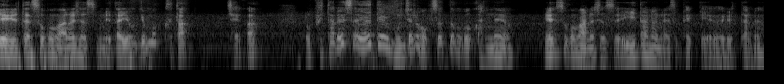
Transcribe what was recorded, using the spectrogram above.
예, 일단 수고 많으셨습니다. 여기 뭐 그닥 제가 로피타를 써야 될 문제는 없었던 것 같네요. 예, 수고 많으셨어요. 2단원에서 뵐게요, 일단은.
